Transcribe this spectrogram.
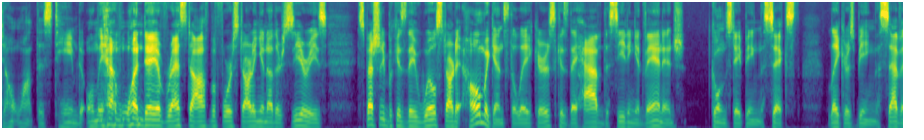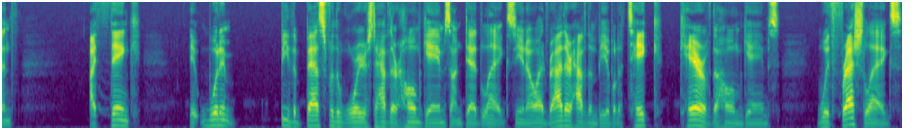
don't want this team to only have one day of rest off before starting another series, especially because they will start at home against the Lakers because they have the seeding advantage, Golden State being the 6th, Lakers being the 7th. I think it wouldn't be the best for the Warriors to have their home games on dead legs. You know, I'd rather have them be able to take care of the home games with fresh legs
